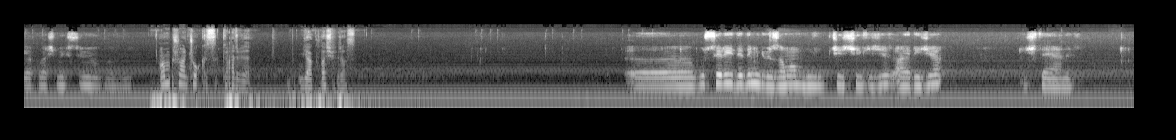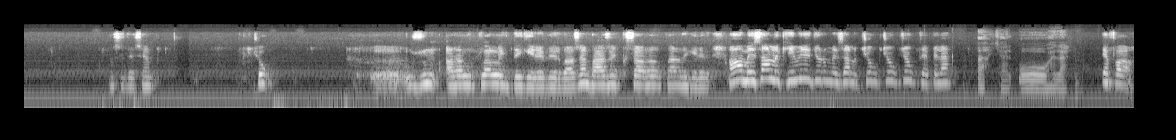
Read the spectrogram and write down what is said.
yaklaşmak istemiyorum fazla. Ama şu an çok kısık harbiden. Yaklaş biraz. Ee, bu seri dediğim gibi zaman buldukça çekeceğiz. Ayrıca işte yani nasıl desem çok e, uzun aralıklarla da gelebilir bazen. Bazen kısa aralıklarla da gelebilir. Aa mezarlık yemin ediyorum mezarlık. Çabuk çabuk çabuk tepelen. Ah gel. Oo helal. Bir defa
